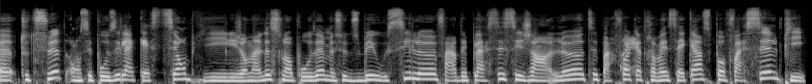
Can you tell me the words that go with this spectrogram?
euh, tout de suite, on s'est posé la question, puis les journalistes l'ont posé à M. Dubé aussi, là, faire déplacer ces gens-là, tu sais, parfois à 85 ans, c'est pas facile, puis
